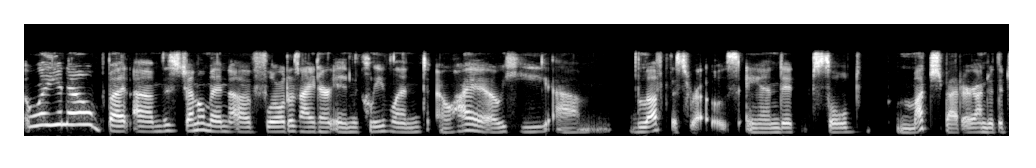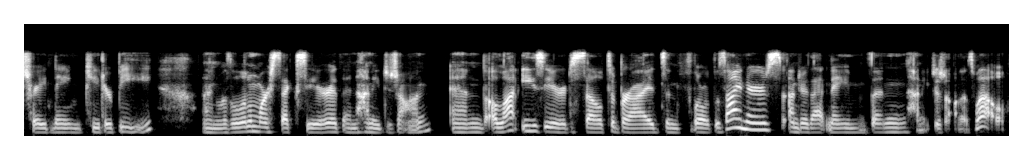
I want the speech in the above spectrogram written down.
well, you know, but um, this gentleman, a floral designer in Cleveland, Ohio, he um, loved this rose and it sold much better under the trade name Peter B and was a little more sexier than Honey Dijon and a lot easier to sell to brides and floral designers under that name than Honey Dijon as well.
